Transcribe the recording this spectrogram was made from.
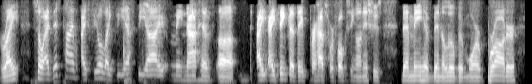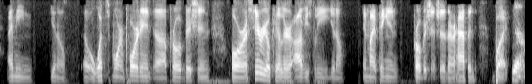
Right? So at this time I feel like the FBI may not have uh I I think that they perhaps were focusing on issues that may have been a little bit more broader. I mean, you know, uh, what's more important, uh prohibition or a serial killer? Obviously, you know, in my opinion, prohibition should have never happened, but Yeah.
